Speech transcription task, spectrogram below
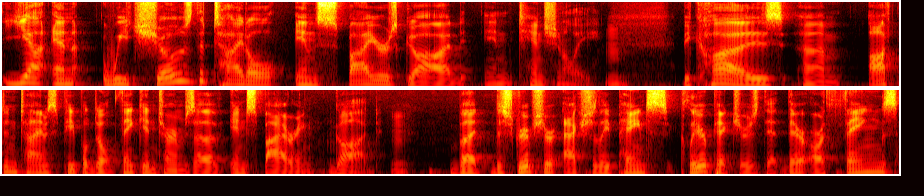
Yeah, and we chose the title Inspires God intentionally because um, oftentimes people don't think in terms of inspiring God. But the scripture actually paints clear pictures that there are things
